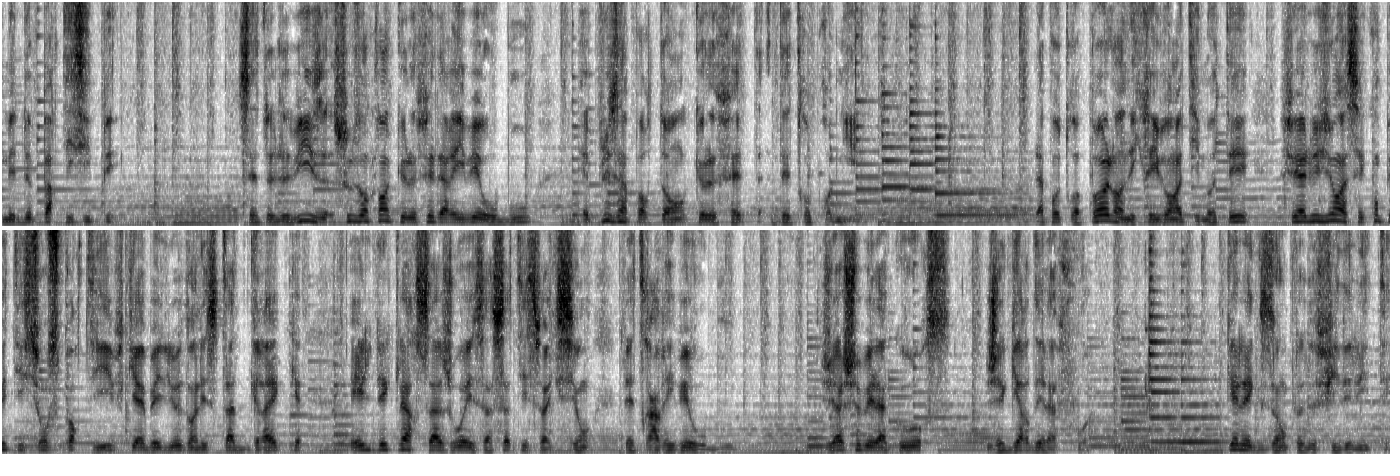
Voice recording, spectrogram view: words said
mais de participer. Cette devise sous-entend que le fait d'arriver au bout est plus important que le fait d'être premier. L'apôtre Paul, en écrivant à Timothée, fait allusion à ces compétitions sportives qui avaient lieu dans les stades grecs et il déclare sa joie et sa satisfaction d'être arrivé au bout. J'ai achevé la course, j'ai gardé la foi. Quel exemple de fidélité.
